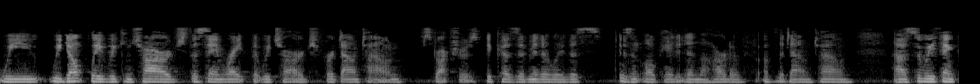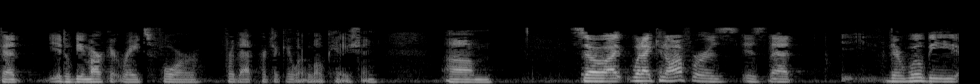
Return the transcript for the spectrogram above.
we we don't believe we can charge the same rate that we charge for downtown structures because, admittedly, this isn't located in the heart of, the downtown. Uh, so we think that it'll be market rates for that particular location. Um, what I can offer is that there will be,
